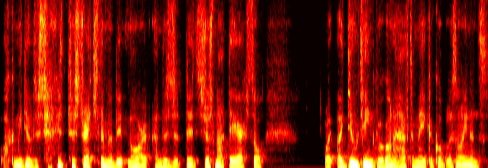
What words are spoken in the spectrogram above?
what can we do to to stretch them a bit more? And there's it's just not there. So I, I do think we're going to have to make a couple of signings.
